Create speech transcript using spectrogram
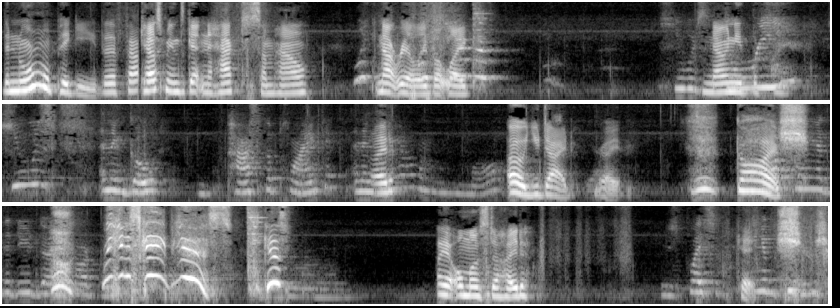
The normal piggy, the fat Caspian's getting hacked somehow. Not really, but like. He was Now I need the. He was, and then go past the plank, Died? Oh, you died. Right. Gosh. Looking at the dude that we can escape! Yes! Guess. I almost died. Okay. King of Shh. Judas.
